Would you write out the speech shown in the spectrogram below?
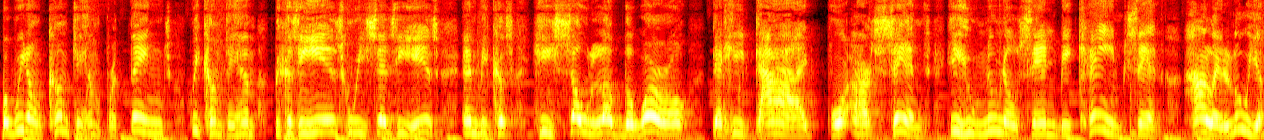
But we don't come to him for things. We come to him because he is who he says he is and because he so loved the world that he died for our sins. He who knew no sin became sin. Hallelujah.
